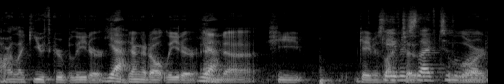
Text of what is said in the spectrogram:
our like youth group leader, Yeah. young adult leader, Yeah. and uh, he gave his, Gave life, his to, life to the Lord.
